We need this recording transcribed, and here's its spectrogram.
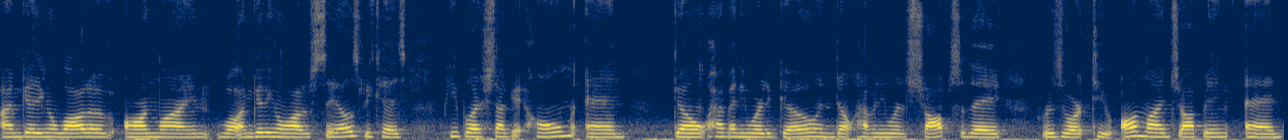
I'm getting a lot of online, well, I'm getting a lot of sales because people are stuck at home and don't have anywhere to go and don't have anywhere to shop, so they resort to online shopping. And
